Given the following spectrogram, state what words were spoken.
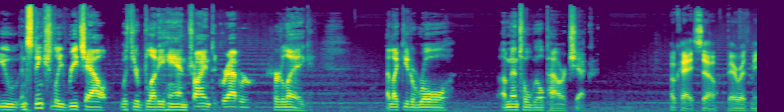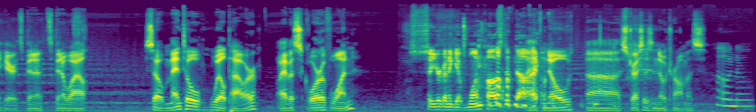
You instinctually reach out with your bloody hand, trying to grab her, her leg. I'd like you to roll a mental willpower check. Okay, so bear with me here. It's been a it's been a while. So mental willpower. I have a score of one. So you're going to get one positive die. I have no uh, stresses and no traumas. Oh no.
